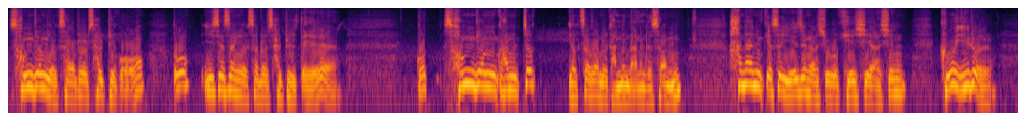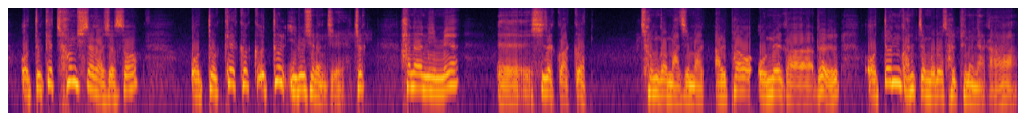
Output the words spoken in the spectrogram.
성경 역사를 살피고 또 이 세상의 역사를 살필 때에 곧 성경관적 역사관을 갖는다는 것은 하나님께서 예정하시고 계시하신 그 일을 어떻게 처음 시작하셔서 어떻게 그 끝을 이루시는지 즉 하나님의 에, 시작과 끝 처음과 마지막 알파와 오메가를 어떤 관점으로 살피느냐가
